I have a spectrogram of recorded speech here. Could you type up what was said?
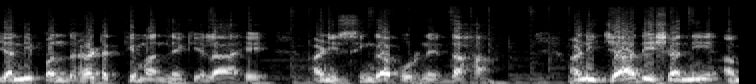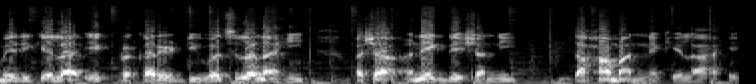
यांनी पंधरा टक्के मान्य केला आहे आणि सिंगापूरने दहा. आणि ज्या देशांनी अमेरिकेला एक प्रकारे डिवचलं नाही अशा अनेक देशांनी दहा मान्य केला आहे.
